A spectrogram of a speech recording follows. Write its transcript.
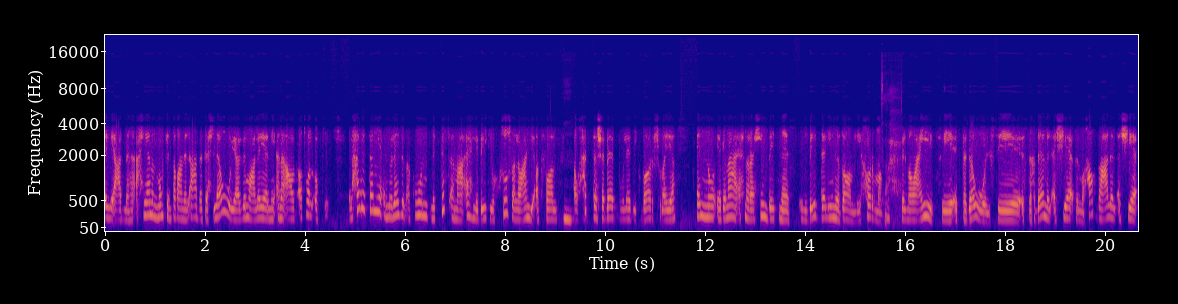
اللي قعدناها. أحيانا ممكن طبعا القعدة تحلو ويعزموا عليا إني أنا أقعد أطول. أوكي. الحاجة الثانية إنه لازم أكون متفقة مع أهل بيتي وخصوصا لو عندي أطفال أو حتى شباب ولادي كبار شوية. إنه يا جماعة إحنا رايحين بيت ناس، البيت ده ليه نظام، ليه حرمة صح. في المواعيد، في التجول، في استخدام الأشياء، في المحافظة على الأشياء،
